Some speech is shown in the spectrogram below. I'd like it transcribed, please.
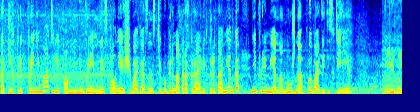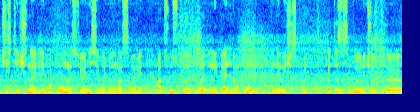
Таких предпринимателей, по мнению временно исполняющего обязанности губернатора края Виктора Томенко, непременно нужно выводить из тени либо частично, либо полностью они сегодня у нас с вами отсутствуют в легальном поле экономическом. Это за собой влечет э,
